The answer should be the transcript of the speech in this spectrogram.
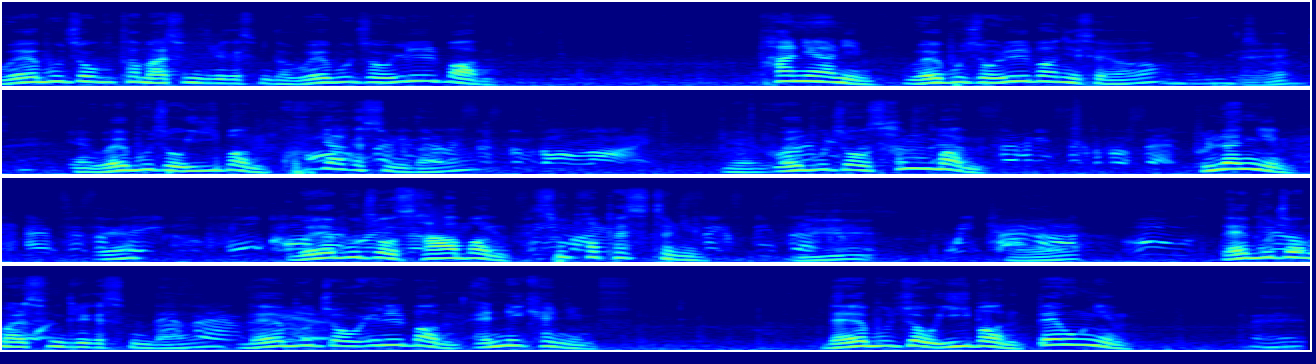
외부조부터 말씀드리겠습니다. 외부조 1번 파니아님 외부조 1번이세요. 네. 예, 외부조 2번 크게 하겠습니다. 예, 외부조 3번 76%. 블랙님 combat 외부조 readiness 4번 in T-minus 슈퍼패스트님 60 seconds. We cannot lose 내부조 말씀드리겠습니다. 내부조 1번 엔리케님 내부조 2번 빼옹님 네.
